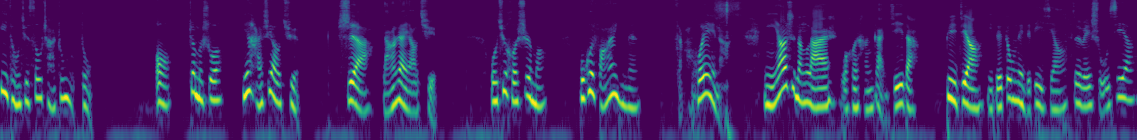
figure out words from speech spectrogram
一同去搜查钟乳洞。哦，这么说，您还是要去？是啊，当然要去。我去合适吗？不会妨碍你们？怎么会呢？你要是能来，我会很感激的。毕竟你对洞内的地形最为熟悉啊。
